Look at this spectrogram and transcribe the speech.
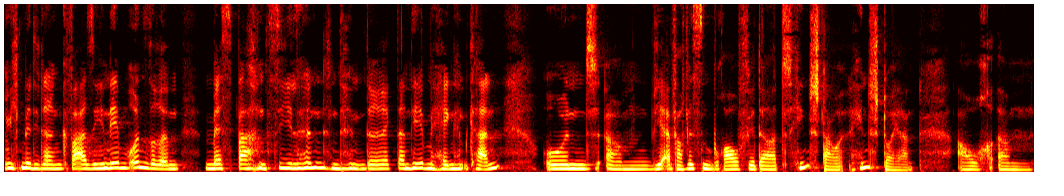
ich mir die dann quasi neben unseren messbaren Zielen direkt daneben hängen kann und ähm, wir einfach wissen, worauf wir dort hinsteuern. Auch ähm,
